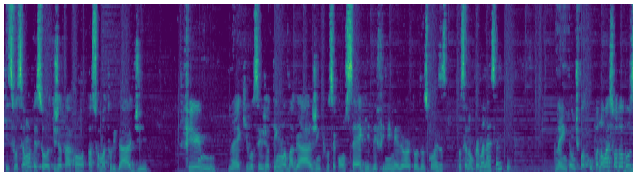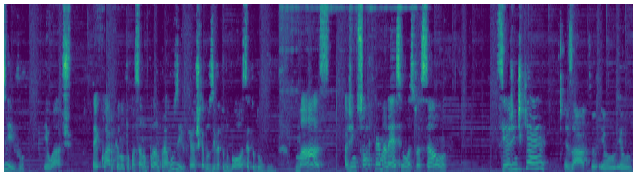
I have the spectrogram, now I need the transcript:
que se você é uma pessoa que já tá com a sua maturidade firme, né, que você já tem uma bagagem, que você consegue definir melhor todas as coisas, você não permanece ali. Né? Então, tipo, a culpa não é só do abusivo, eu acho. É claro que eu não tô passando pano pra abusivo, porque eu acho que abusivo é tudo bosta, é tudo. Mas a gente só permanece numa situação se a gente quer. Exato. Eu, eu,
